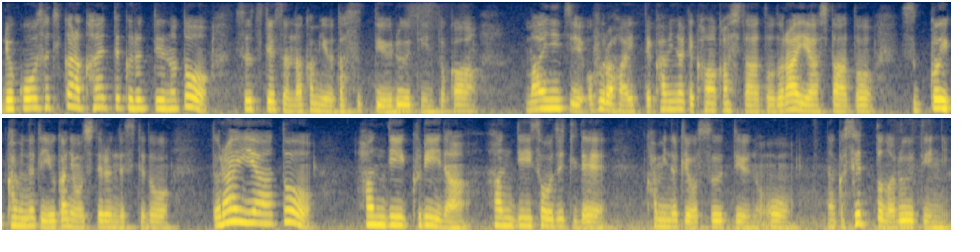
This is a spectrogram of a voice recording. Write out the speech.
旅行先から帰ってくるっていうのとスーツケースの中身を出すっていうルーティンとか毎日お風呂入って髪の毛乾かした後ドライヤーした後すっごい髪の毛床に落ちてるんですけどドライヤーとハンディクリーナーハンディ掃除機で髪の毛を吸うっていうのをなんかセットのルーティンに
